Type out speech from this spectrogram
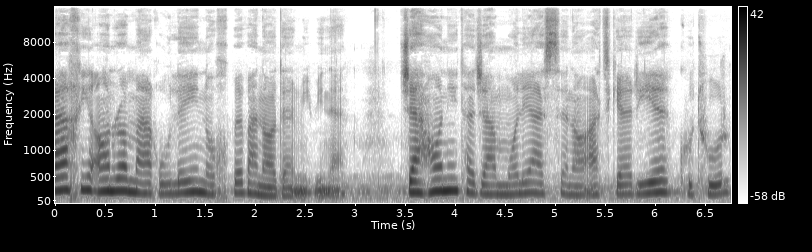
برخی آن را مقوله نخبه و نادر می بینند جهانی تجملی از صناعتگری کوتور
